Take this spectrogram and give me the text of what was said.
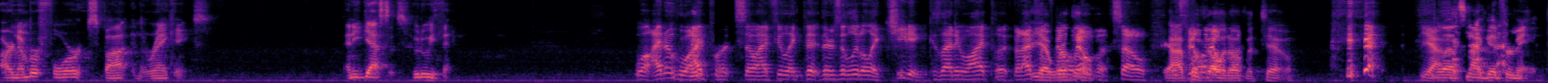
our number four spot in the rankings. Any guesses? Who do we think? Well, I know who I put, so I feel like th- there's a little like cheating because I know who I put, but I put yeah, Villanova. Little, so yeah, I put Villanova, Villanova too. yeah, well, that's not good for me.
